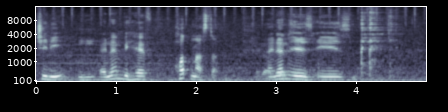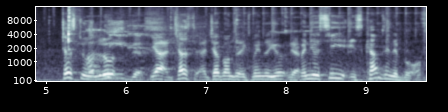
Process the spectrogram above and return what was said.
chili, mm-hmm. and then we have hot mustard, and then is is just to How look. Yeah, just I just want to explain to you. Yeah. When you see it comes in the broth,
